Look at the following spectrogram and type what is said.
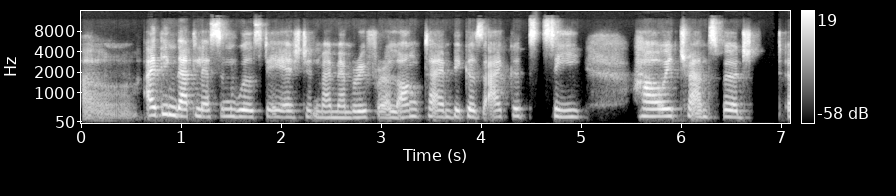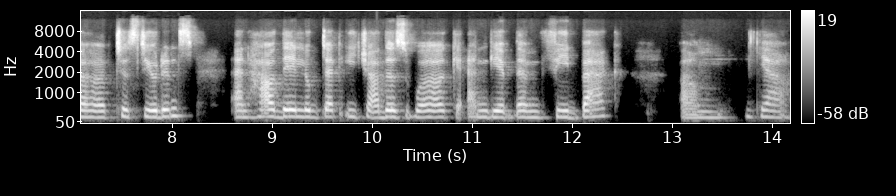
uh, I think that lesson will stay etched in my memory for a long time because I could see how it transferred uh, to students and how they looked at each other's work and gave them feedback. Um, yeah.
